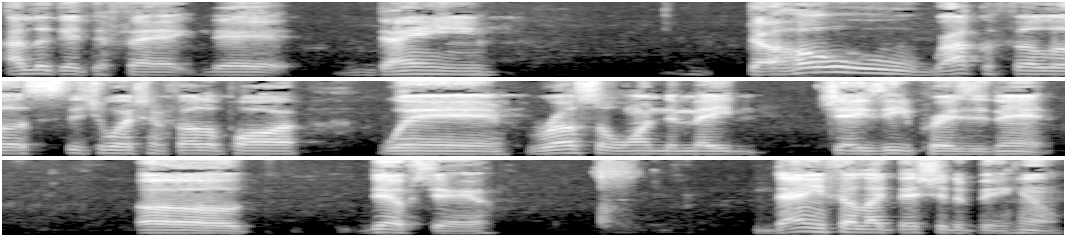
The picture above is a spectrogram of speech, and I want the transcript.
I look at the fact that Dame the whole Roc-A-Fella situation fell apart when Russell wanted to make Jay Z president of Def Jam. Dame felt like that should have been him.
